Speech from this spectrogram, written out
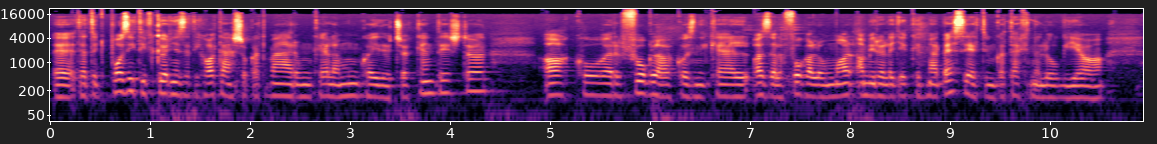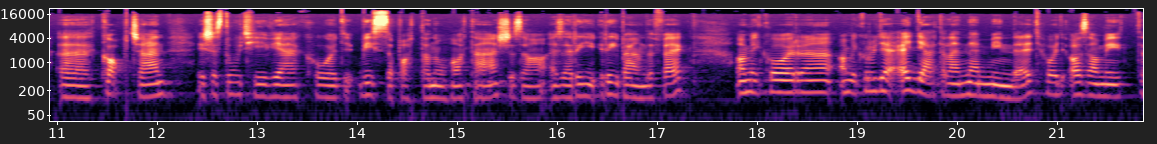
tehát hogy pozitív környezeti hatásokat várunk el a munkaidő csökkentéstől, akkor foglalkozni kell azzal a fogalommal, amiről egyébként már beszéltünk a technológia kapcsán, és ezt úgy hívják, hogy visszapattanó hatás, ez a, ez a rebound effect, amikor, amikor ugye egyáltalán nem mindegy, hogy az, amit,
